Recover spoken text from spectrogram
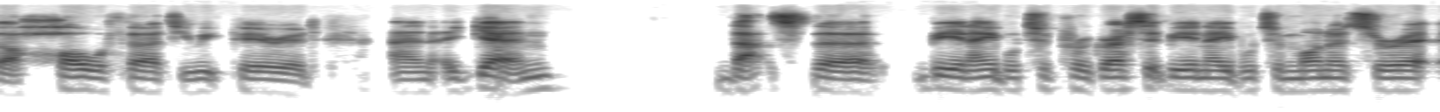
the whole 30 week period. And again, that's the being able to progress it, being able to monitor it.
